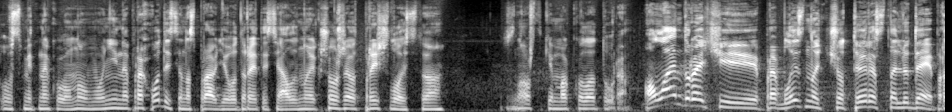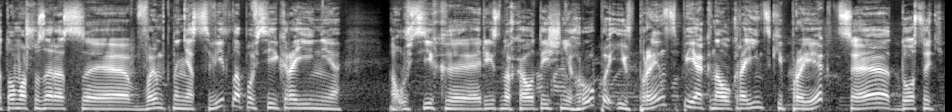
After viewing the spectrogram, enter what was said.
у смітнику. Ну, мені не приходиться насправді от ритися, але ну якщо вже от прийшлось, то. Знову ж таки, макулатура. Онлайн, до речі, приблизно 400 людей. При тому, що зараз е, вимкнення світла по всій країні. У всіх е, різно хаотичні групи, і в принципі, як на український проєкт, це досить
